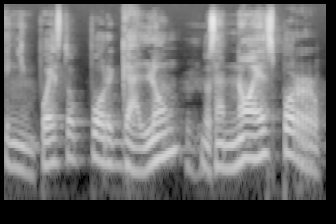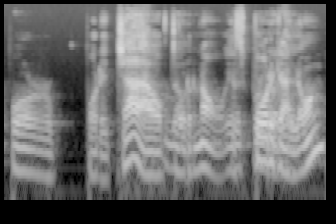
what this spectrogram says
en impuesto por galón. O sea, no es por, por, por echada o por no, es, por, galón.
